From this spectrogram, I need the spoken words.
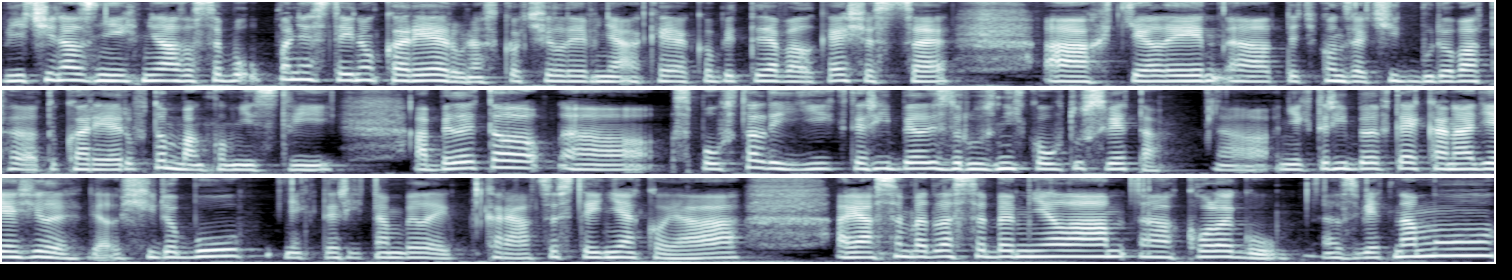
Většina z nich měla za sebou úplně stejnou kariéru. Naskočili v nějaké jakoby ty velké šestce a chtěli teď začít budovat tu kariéru v tom bankovnictví. A byly to spousta lidí, kteří byli z různých koutů světa. Někteří byli v té Kanadě, žili delší dobu, někteří tam byli krátce stejně jako já. A já jsem vedle sebe měla kolegu z Větnamu,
